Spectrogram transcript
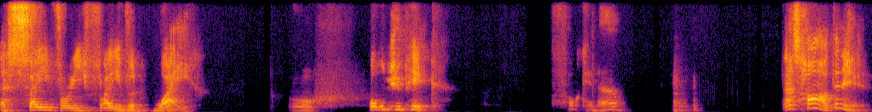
a savory flavored whey, what would you pick? fucking hell. That's hard, isn't it?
